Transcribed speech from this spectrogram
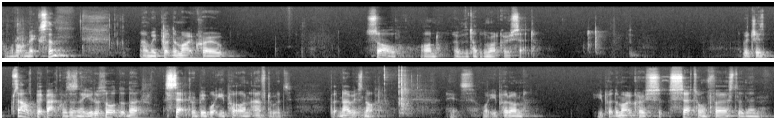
and we'll not mix them, and we put the micro sol on over the top of the micro set, which is sounds a bit backwards, doesn't it? You'd have thought that the set would be what you put on afterwards, but no, it's not. It's what you put on you put the micro set on first and then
